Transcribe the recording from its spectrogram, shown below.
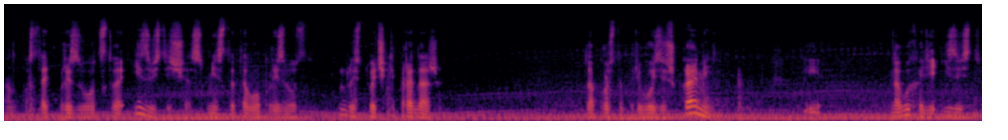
Надо поставить производство извести сейчас вместо того производства. Ну, то есть точки продажи. Туда просто привозишь камень и на выходе известь.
